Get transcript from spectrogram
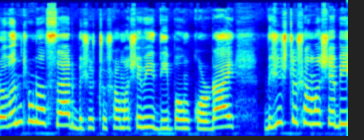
রবীন্দ্রনাথ স্যার, বিশিষ্ট সমাজসেবী দীপঙ্কর রায়, বিশিষ্ট সমাজসেবী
